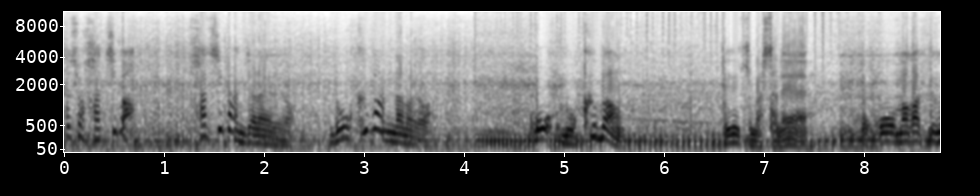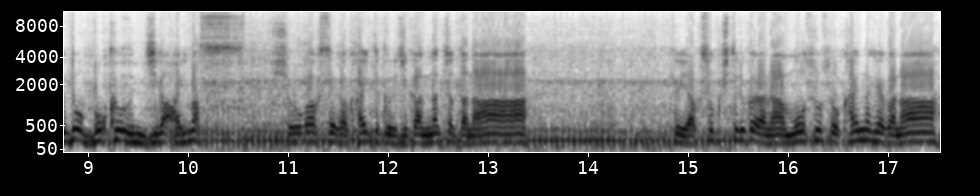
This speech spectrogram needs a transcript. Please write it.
札所8番。8番じゃないのよ。6番なのよ。お6番。出てきましたね。ここを曲がっていくと僕うんじがあります。小学生が帰ってくる時間になっちゃったな。今日約束してるからな。もうそろそろ帰んなきゃかな。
